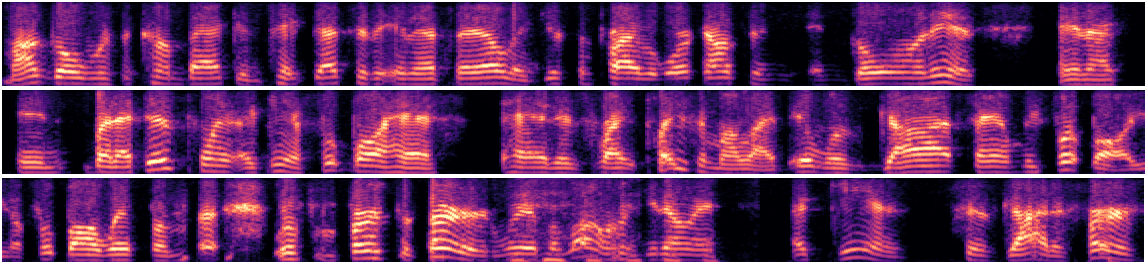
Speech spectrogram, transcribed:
my goal was to come back and take that to the NFL and get some private workouts and, and go on in. And I and but at this point, again, football has had its right place in my life. It was God family football. You know, football went from went from first to third where it belonged. You know, and again, since God is first,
